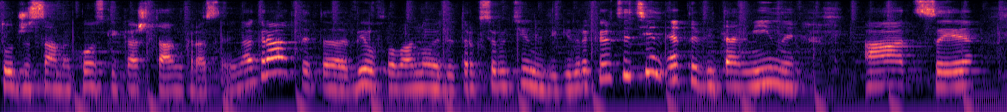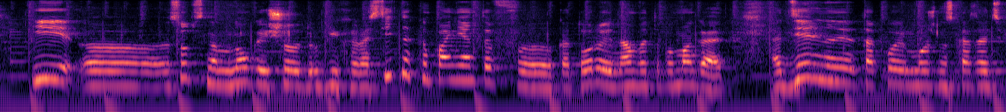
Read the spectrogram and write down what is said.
тот же самый конский каштан, красный виноград, это биофлавоноиды, троксирутин и дигидрокверцетин, это витамины А, С, и, э, собственно, много еще других растительных компонентов, э, которые нам в это помогают. Отдельный такой, можно сказать,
